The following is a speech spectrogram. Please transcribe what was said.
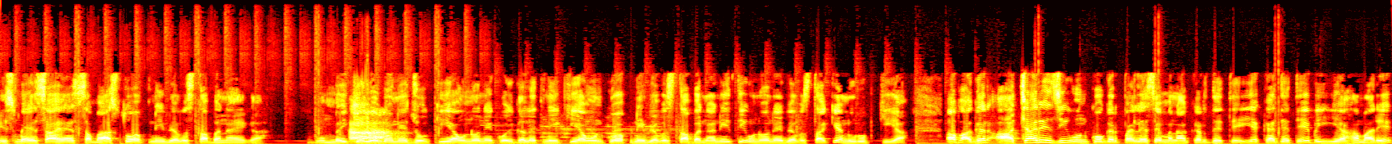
इसमें ऐसा है समाज तो अपनी व्यवस्था बनाएगा। मुंबई के हाँ। लोगों ने जो किया उन्होंने कोई गलत नहीं किया उनको अपनी व्यवस्था बनानी थी उन्होंने व्यवस्था के अनुरूप किया। अब अगर आचार्य जी उनको अगर पहले से मना कर देते ये कह देते भाई ये हमारे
